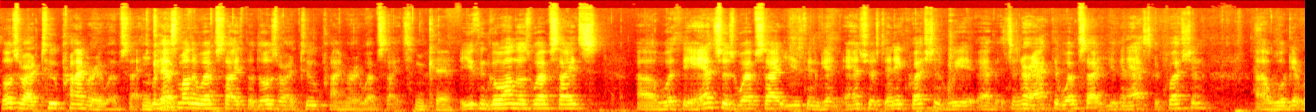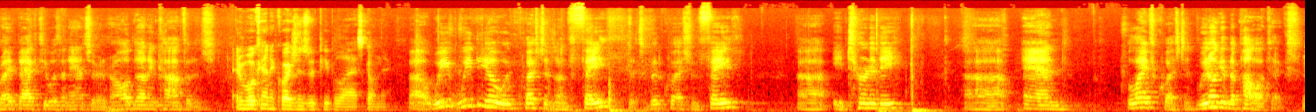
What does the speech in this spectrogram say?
Those are our two primary websites. We have some other websites, but those are our two primary websites. Okay. You can go on those websites. Uh, with the Answers website, you can get answers to any questions. We have, it's an interactive website. You can ask a question. Uh, we'll get right back to you with an answer, and they're all done in confidence. And what kind of questions would people ask on there? Uh, we, we deal with questions on faith. That's a good question. Faith, uh, eternity, uh, and life questions. We don't get into politics.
